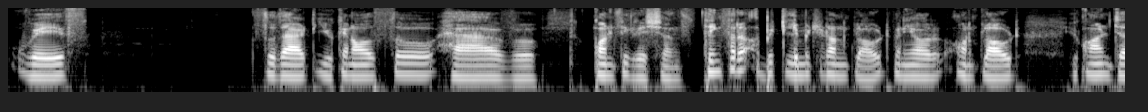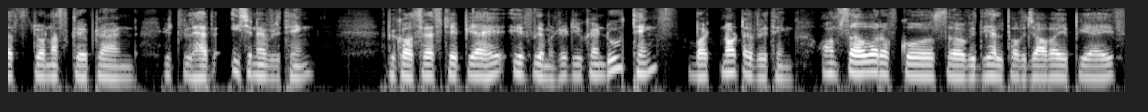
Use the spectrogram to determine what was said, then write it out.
ways so that you can also have uh, configurations. Things are a bit limited on cloud. When you're on cloud, you can't just run a script and it will have each and everything because REST API is limited. You can do things, but not everything. On server, of course, uh, with the help of Java APIs,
